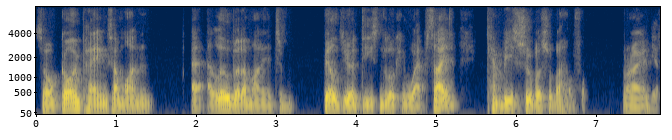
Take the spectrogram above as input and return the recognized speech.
so going paying someone a, a little bit of money to build you a decent looking website can be super super helpful right? Yep.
